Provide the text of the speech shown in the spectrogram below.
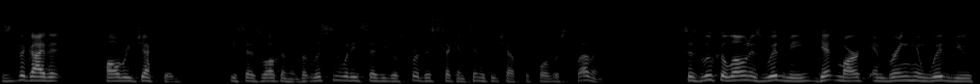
This is the guy that Paul rejected. He says, welcome him. But listen to what he says. He goes further. This is 2 Timothy chapter 4, verse 11 says, Luke alone is with me. Get Mark and bring him with you,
